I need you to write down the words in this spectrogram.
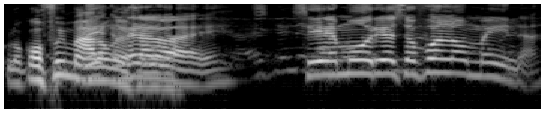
lo confirmaron. Mira, eso, Sí, él murió, eso fue en Los Minas.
